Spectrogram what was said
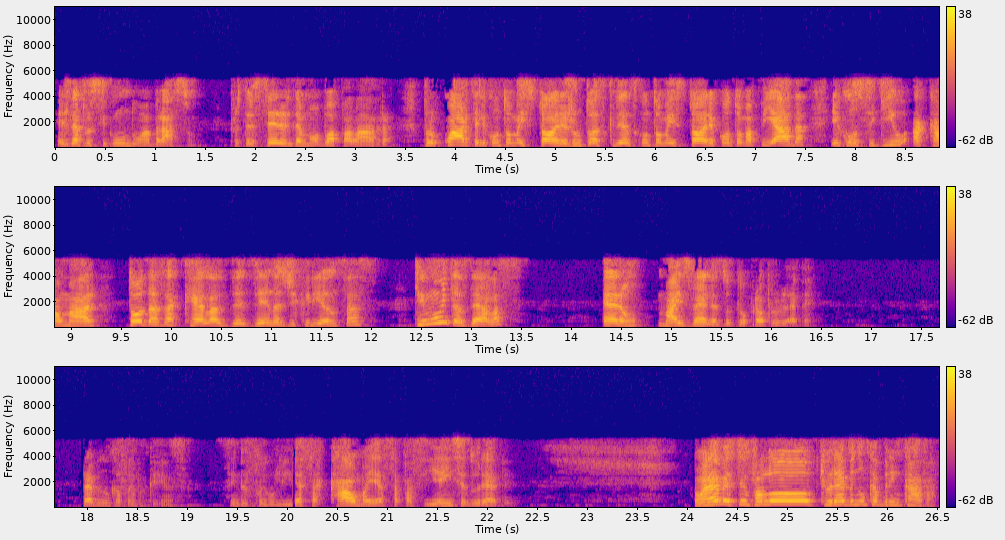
Ele dá para o segundo um abraço. Para o terceiro, ele dá uma boa palavra. Para o quarto, ele contou uma história, juntou as crianças, contou uma história, contou uma piada e conseguiu acalmar todas aquelas dezenas de crianças, que muitas delas eram mais velhas do que o próprio Rebbe. O Rebbe nunca foi uma criança. Sempre foi um líder. Essa calma e essa paciência do Rebbe o Rebbe assim falou que o Rebbe nunca brincava.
